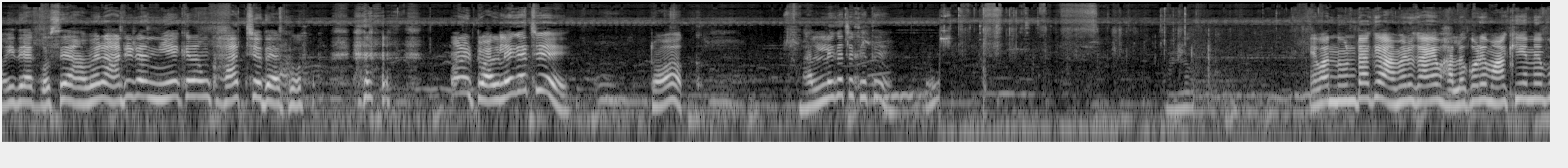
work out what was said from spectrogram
ওই দেখো, সে আমের আঁটিটা নিয়ে কিরম খাচ্ছে দেখো। মানে টক লেগেছে? টক? ভালো লেগেছে খেতে? এবার নুনটাকে আমের গায়ে ভালো করে মাখিয়ে নেব।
